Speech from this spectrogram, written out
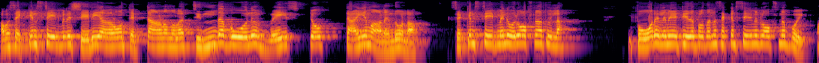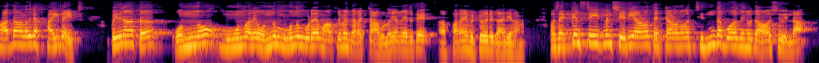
അപ്പൊ സെക്കൻഡ് സ്റ്റേറ്റ്മെന്റ് ശരിയാണോ തെറ്റാണോ എന്നുള്ള ചിന്ത പോലും വേസ്റ്റ് ഓഫ് ടൈം ആണ്. എന്തുകൊണ്ടാ? സെക്കൻഡ് സ്റ്റേറ്റ്മെന്റ് ഒരു ഓപ്ഷനകത്തും ഇല്ല. ഫോർ എലിമിനേറ്റ് ചെയ്തപ്പോൾ തന്നെ സെക്കൻഡ് സ്റ്റേറ്റ്മെന്റ് ഓപ്ഷന് പോയി. അപ്പൊ അതാണ് അതിന്റെ ഹൈലൈറ്റ് അപ്പൊ ഇതിനകത്ത് ഒന്നോ മൂന്നോ അല്ലെങ്കിൽ ഒന്നും മൂന്നും കൂടെ മാത്രമേ കറക്റ്റ് ആവുള്ളൂ. ഞാൻ നേരത്തെ പറയാൻ വിട്ട ഒരു കാര്യമാണ്. അപ്പൊ സെക്കൻഡ് സ്റ്റേറ്റ്മെന്റ് ശരിയാണോ തെറ്റാണോ എന്നുള്ള ചിന്ത പോലും നിങ്ങൾക്ക് ആവശ്യമില്ല.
